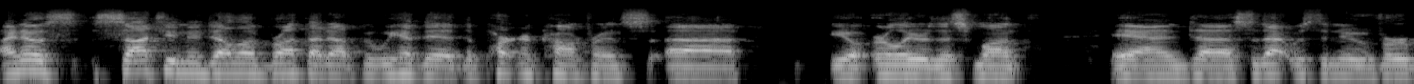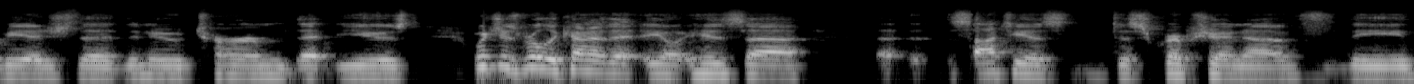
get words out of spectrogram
I know Satya Nadella brought that up, but we had the the partner conference, uh, you know, earlier this month, and uh, so that was the new verbiage, the the new term that used, which is really kind of the you know his uh, uh, Satya's description of the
